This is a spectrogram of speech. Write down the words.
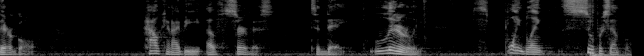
their goal? How can I be of service today? Literally, point blank, super simple.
